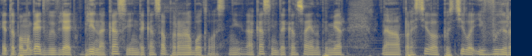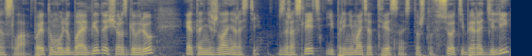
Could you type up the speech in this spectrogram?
Это помогает выявлять, блин, оказывается, я не до конца проработалась. Не, оказывается, не до конца я, например, а, простила, отпустила и выросла. Поэтому любая обида, еще раз говорю, это нежелание расти, взрослеть и принимать ответственность. То, что все, тебе родили,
